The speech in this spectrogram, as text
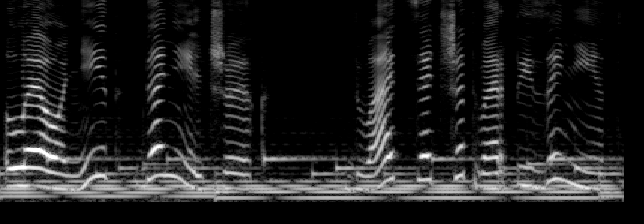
Леонід Данільчик 24-й зеніт.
